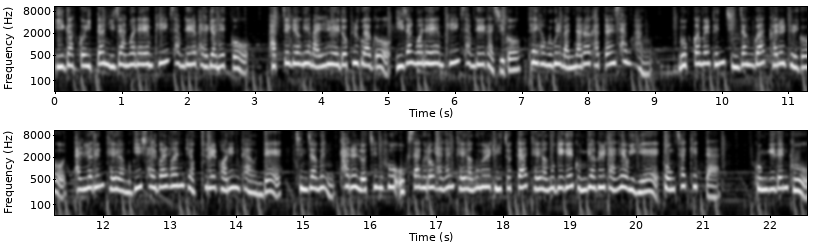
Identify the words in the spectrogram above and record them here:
이 갖고 있던 이장원의 MP3를 발견했고 박재경의 만류에도 불구하고 이장원의 MP3를 가지고 태형욱을 만나러 갔던 상황. 목검을 든 진정과 칼을 들고 달려든 태형욱이 살벌한 격투를 벌인 가운데 진정은 칼을 놓친 후 옥상으로 향한 태형욱을 뒤쫓다 태형욱에게 공격을 당해 위기에 봉착했다. 공개된 9,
